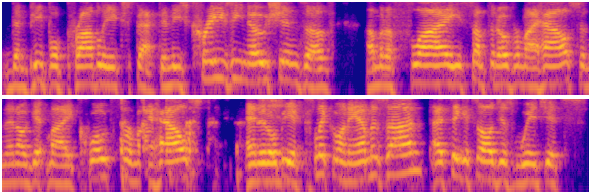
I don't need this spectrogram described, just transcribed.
than people probably expect. And these crazy notions of I'm going to fly something over my house and then I'll get my quote for my house and it'll be a click on Amazon. I think it's all just widgets.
